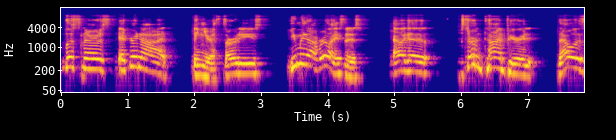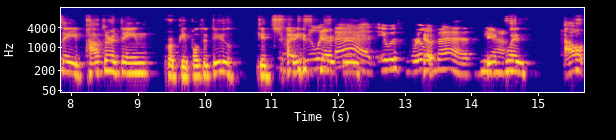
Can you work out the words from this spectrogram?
listeners, if you're not in your 30s, you may not realize this. At like a certain time period, that was a popular thing for people to do. Get It Chinese was really characters. bad. It was really Yeah. bad. Yeah. It was out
